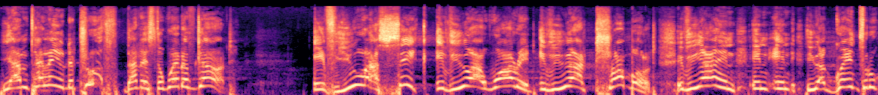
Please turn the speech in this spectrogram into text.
Yeah, I'm telling you the truth. That is the word of God. If you are sick, if you are worried, if you are troubled, if you are in, in, in you are going through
